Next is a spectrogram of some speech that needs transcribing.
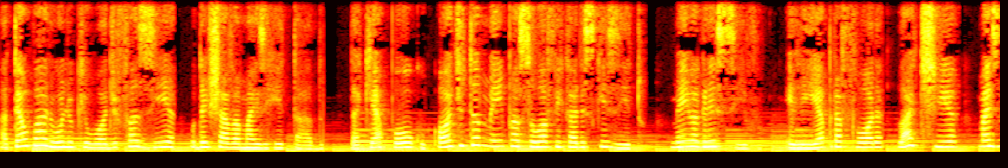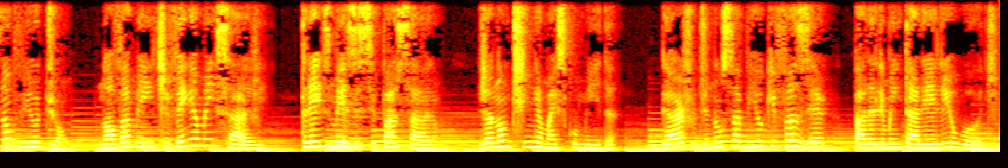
Até o barulho que o Odd fazia o deixava mais irritado. Daqui a pouco, Odd também passou a ficar esquisito, meio agressivo. Ele ia para fora, latia, mas não viu John. Novamente vem a mensagem. Três meses se passaram. Já não tinha mais comida. Garfield não sabia o que fazer para alimentar ele e o Odd,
